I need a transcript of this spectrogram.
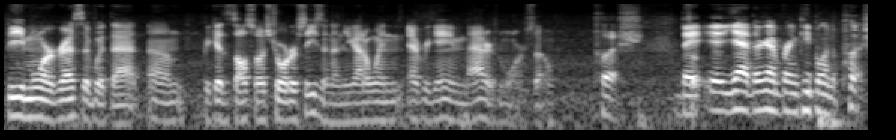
be more aggressive with that um, because it's also a shorter season and you got to win every game matters more. So Push. They uh, yeah, they're gonna bring people into push,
